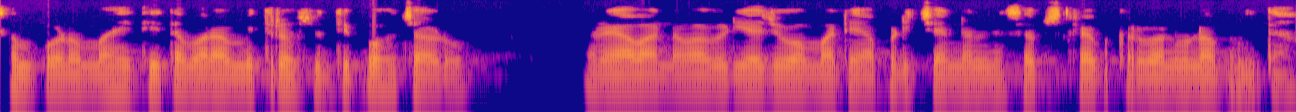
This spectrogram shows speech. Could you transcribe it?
સંપૂર્ણ માહિતી તમારા મિત્રો સુધી પહોંચાડો. અને આવા નવા વીડિયો જોવા માટે આપણી ચેનલને સબસ્ક્રાઈબ કરવાનું ના ભૂલતા.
